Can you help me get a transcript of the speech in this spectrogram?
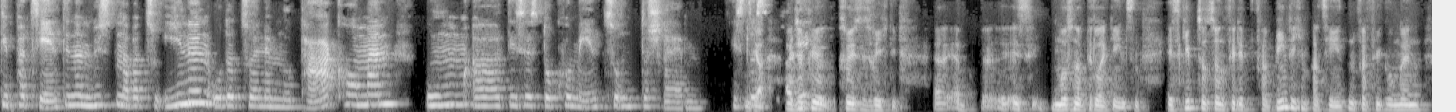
die Patientinnen müssten aber zu Ihnen oder zu einem Notar kommen, um äh, dieses Dokument zu unterschreiben. Ist das ja, also für, so ist es richtig. es muss noch ein bisschen ergänzen. Es gibt sozusagen für die verbindlichen Patientenverfügungen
